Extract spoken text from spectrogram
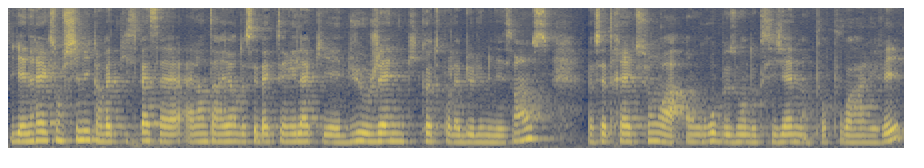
Il y a une réaction chimique en fait qui se passe à, l'intérieur de ces bactéries-là qui est due au gène qui code pour la bioluminescence. Euh, cette réaction a en gros besoin d'oxygène pour pouvoir arriver.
